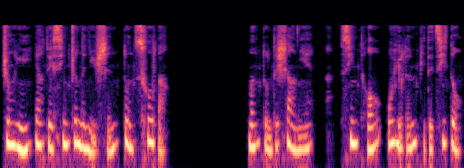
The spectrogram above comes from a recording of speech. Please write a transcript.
终于要对心中的女神动粗了。懵懂的少年心头无与伦比的激动，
